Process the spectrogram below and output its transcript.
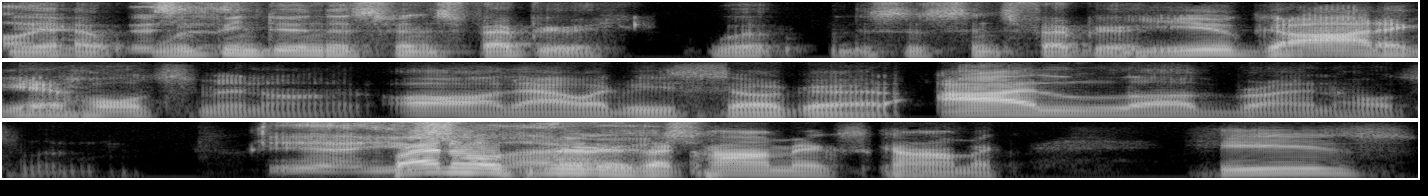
Like, yeah, this we've is- been doing this since February. We're, this is since February. You got to get Holtzman on. Oh, that would be so good. I love Brian Holtzman. Yeah, he's Brian Holtzman is a comics comic. He's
